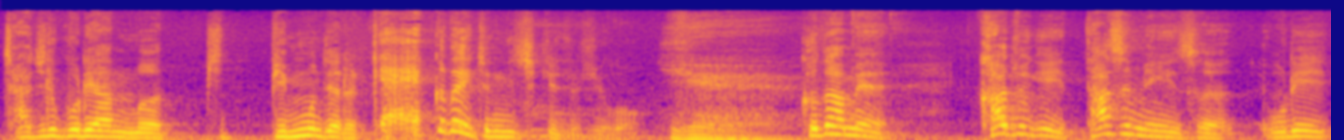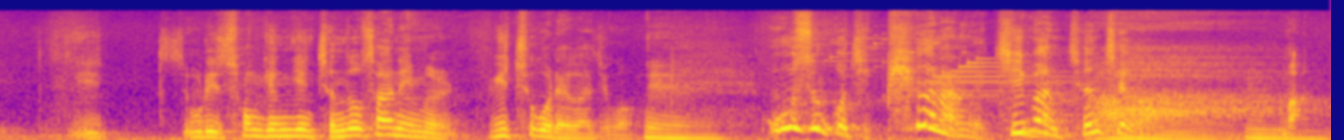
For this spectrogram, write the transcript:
자질구레한 뭐빚 문제를 깨끗하게 정리시켜 주시고. 예. 그다음에 가족이 다섯 명이서 우리 이- 우리 송경진 전도사님을 위축을 해가지고 예. 웃음꽃이 피어나는 거예요. 집안 전체가. 아. 막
